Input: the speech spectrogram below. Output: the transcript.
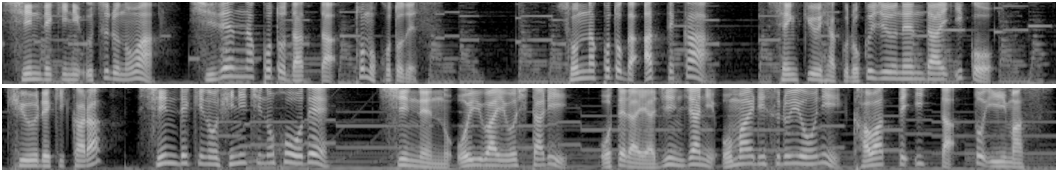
新暦に移るのは自然なことだったとのことです。そんなことがあってか1960年代以降旧暦から新暦の日にちの方で新年のお祝いをしたりお寺や神社にお参りするように変わっていったと言います。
